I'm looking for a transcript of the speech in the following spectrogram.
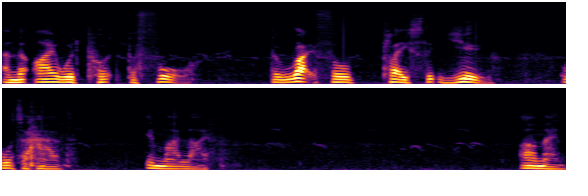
and that I would put before the rightful place that you ought to have in my life. Amen.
